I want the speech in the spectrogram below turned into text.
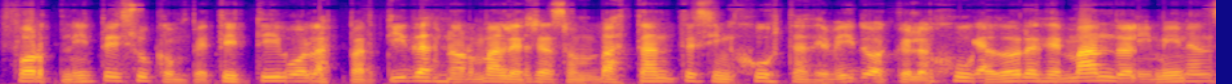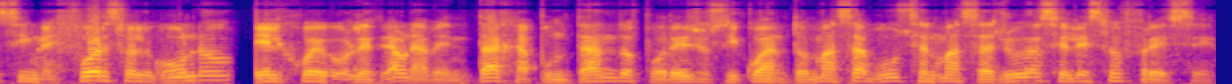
Fortnite y su competitivo las partidas normales ya son bastante injustas debido a que los jugadores de mando eliminan sin esfuerzo alguno, el juego les da una ventaja apuntando por ellos y cuanto más abusan más ayuda se les ofrece.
